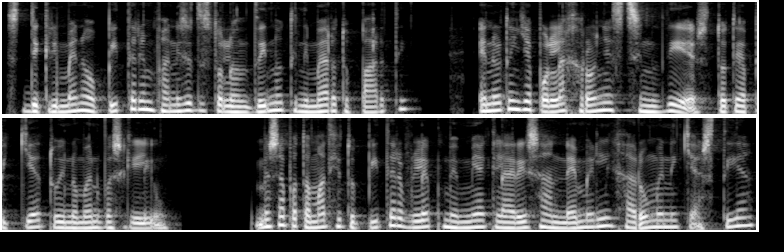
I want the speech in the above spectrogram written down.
Συγκεκριμένα, ο Πίτερ εμφανίζεται στο Λονδίνο την ημέρα του πάρτι, ενώ ήταν για πολλά χρόνια στις Ινδίες, τότε απικία του Ηνωμένου Βασιλείου. Μέσα από τα μάτια του Πίτερ βλέπουμε μια κλαρίσα ανέμελη, χαρούμενη και αστεία,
